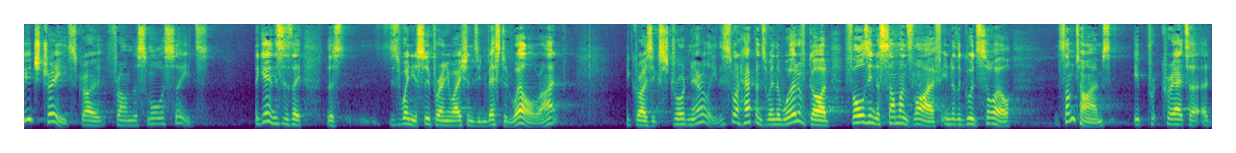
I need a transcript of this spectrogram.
Huge trees grow from the smallest seeds. Again, this is, the, this, this is when your superannuation's invested well, right? It grows extraordinarily. This is what happens when the Word of God falls into someone's life, into the good soil Sometimes it creates a,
